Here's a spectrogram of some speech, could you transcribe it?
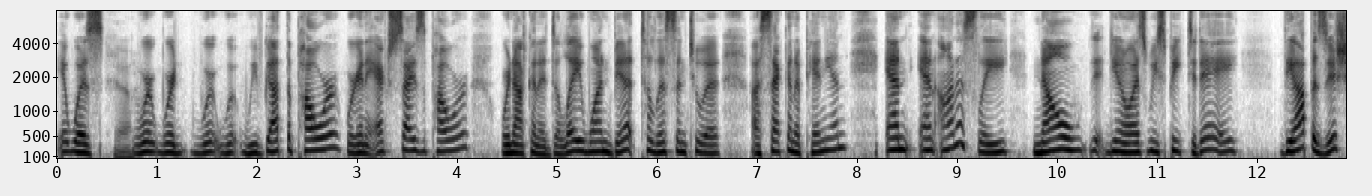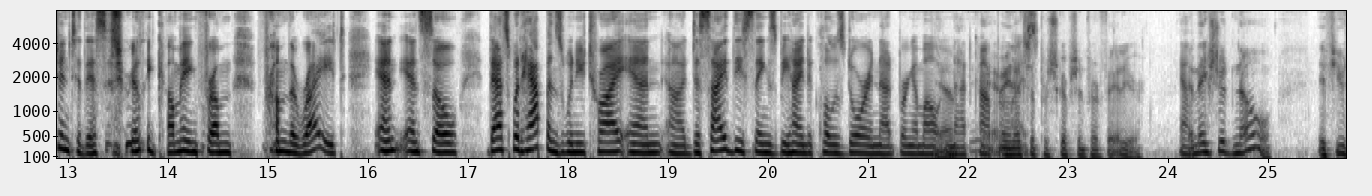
It was yeah. we're, we're, we're, we have got the power. We're going to exercise the power. We're not going to delay one bit to listen to a, a second opinion. And and honestly, now you know, as we speak today, the opposition to this is really coming from from the right, and and so that's what happens when you try and uh, decide these things behind a closed door and not bring them out yeah. and not compromise. I mean, it's a prescription for failure, yeah. and they should know. If you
